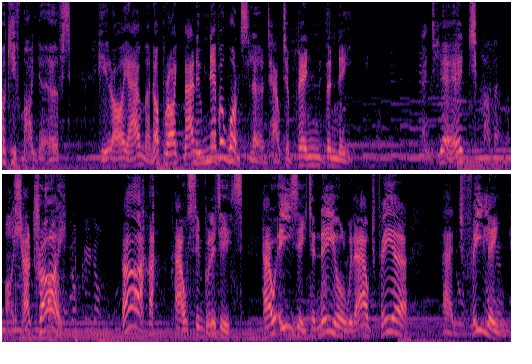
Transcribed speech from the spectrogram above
Forgive my nerves. Here I am, an upright man who never once learned how to bend the knee. And yet, I shall try. Ah, how simple it is. How easy to kneel without fear and feeling.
